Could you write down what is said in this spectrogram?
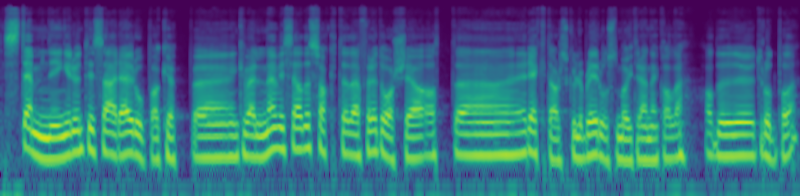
stemning rundt disse her europacupkveldene. Hvis jeg hadde sagt til deg for et år siden at Rekdal skulle bli Rosenborg-trener, Kalle, hadde du trodd på det?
